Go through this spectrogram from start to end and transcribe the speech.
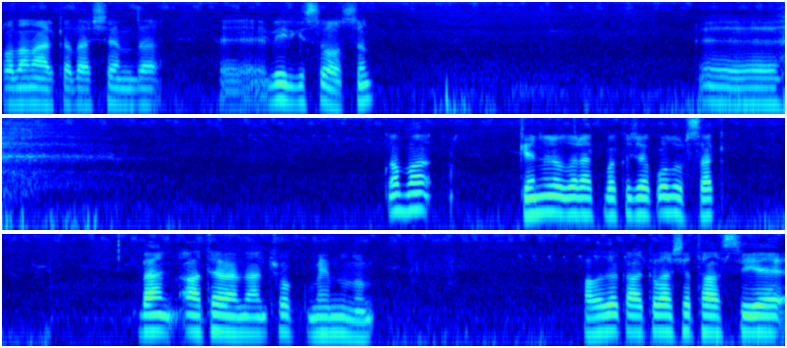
olan arkadaşların da e, bilgisi olsun. E, ama genel olarak bakacak olursak ben ATV'den çok memnunum. Alacak arkadaşa tavsiye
